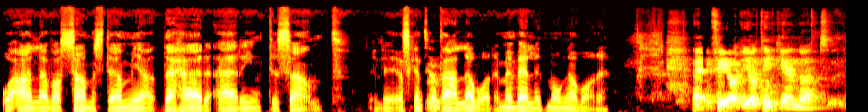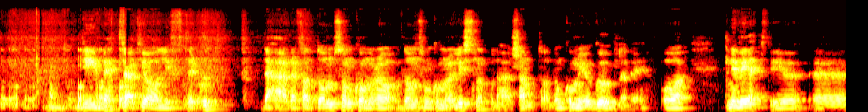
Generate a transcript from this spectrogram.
och alla var samstämmiga. Det här är inte sant. Eller, jag ska inte säga att alla var det, men väldigt många var det. Eh, för jag, jag tänker ändå att det är bättre att jag lyfter upp det här därför att de som kommer att, de som kommer att lyssna på det här samtalet de kommer ju att googla dig. Och nu vet vi ju eh,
